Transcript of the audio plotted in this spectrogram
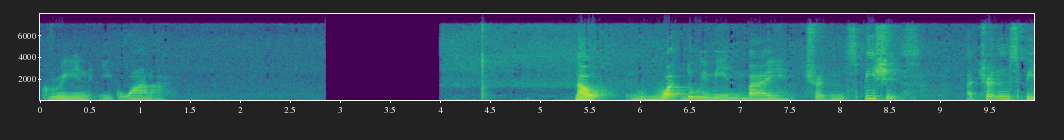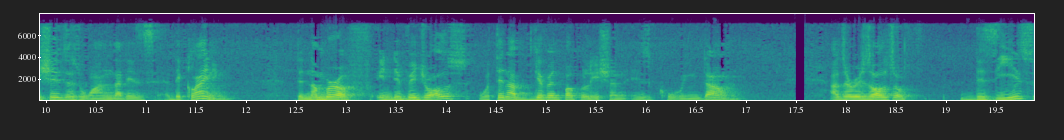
green iguana. Now, what do we mean by threatened species? A threatened species is one that is declining. The number of individuals within a given population is going down. As a result of disease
